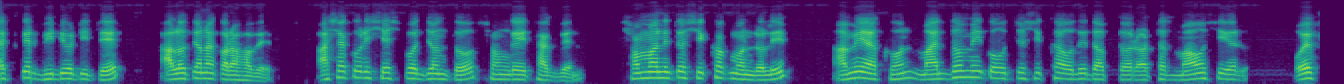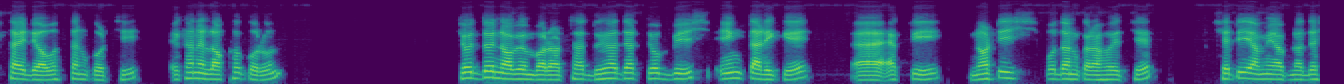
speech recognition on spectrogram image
আজকের ভিডিওটিতে আলোচনা করা হবে। আশা করি শেষ পর্যন্ত সঙ্গেই থাকবেন। সম্মানিত শিক্ষক মণ্ডলী, আমি এখন মাধ্যমিক ও উচ্চশিক্ষা অধিদপ্তর অর্থাৎ মাওসি এর ওয়েবসাইটে অবস্থান করছি। এখানে লক্ষ্য করুন, চোদ্দই নভেম্বর অর্থাৎ দুই হাজার চব্বিশ ইং তারিখে একটি নোটিশ প্রদান করা হয়েছে। সেটি আমি আপনাদের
